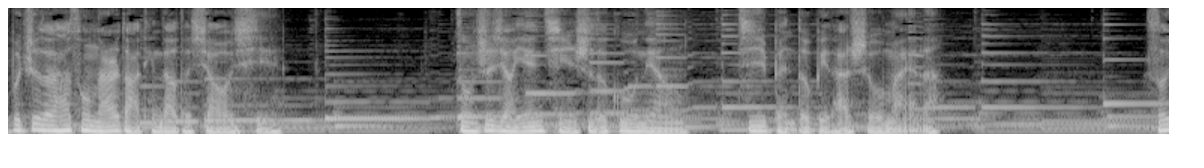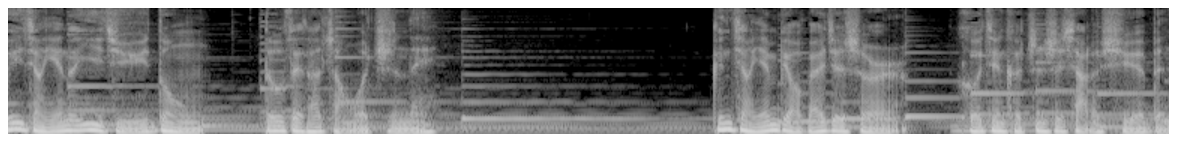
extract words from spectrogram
不知道他从哪儿打听到的消息。总之，蒋岩寝室的姑娘基本都被他收买了，所以蒋岩的一举一动都在他掌握之内。跟蒋岩表白这事儿，何健可真是下了血本。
